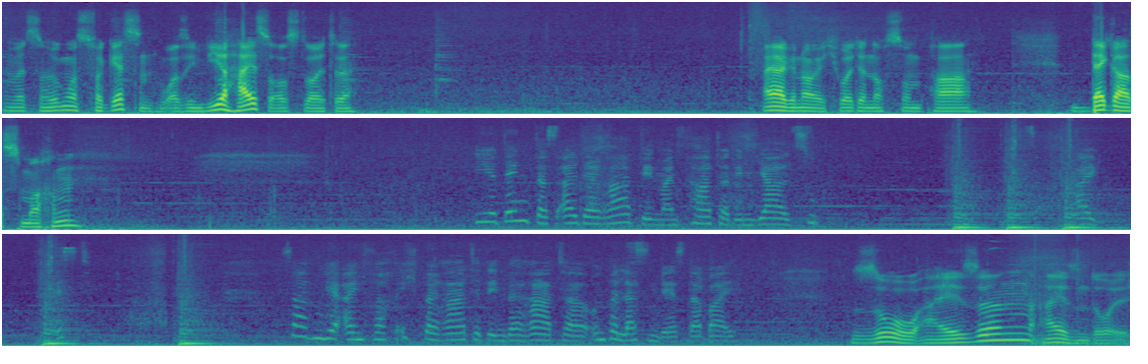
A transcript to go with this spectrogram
Haben wir jetzt noch irgendwas vergessen? Boah, sehen wir heiß aus, Leute. Ah ja, genau. Ich wollte ja noch so ein paar Daggers machen. Ihr denkt, dass all der Rat, den mein Vater dem Jarl zu... Ist? Sagen wir einfach, ich berate den Berater und belassen wir es dabei. So, Eisen, Eisendolch.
